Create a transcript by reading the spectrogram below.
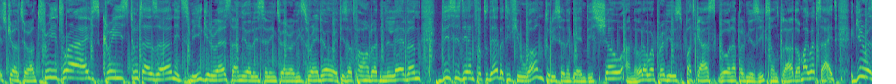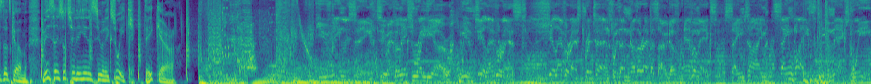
Vintage Culture on three drives, Greece 2000. It's me, Gil Everest, and you're listening to Evermix Radio, episode 411. This is the end for today, but if you want to listen again this show and all our previous podcasts, go on Apple Music, SoundCloud, or my website, gileverest.com. Many thanks for tuning in and see you next week. Take care. Evermix Radio with Gil Everest. Gil Everest returns with another episode of Evermix. Same time, same place, next week.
